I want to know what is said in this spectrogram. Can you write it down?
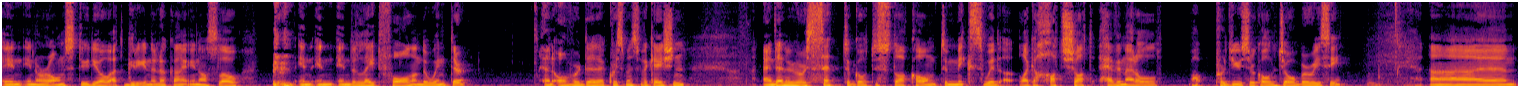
in, in our own studio at Grünerløkka in Oslo in, in, in the late fall and the winter and over the Christmas vacation. And then we were set to go to Stockholm to mix with uh, like a hotshot heavy metal producer called Joe Barresi. Um,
